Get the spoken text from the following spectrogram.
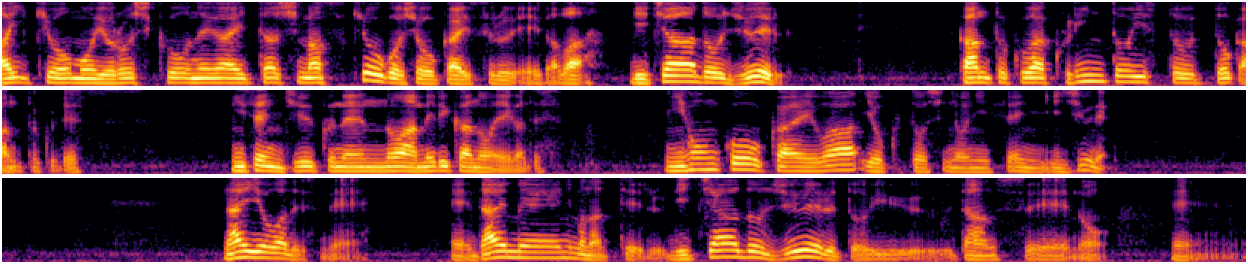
はい今日もよろしくお願いいたします。今日ご紹介する映画はリチャード・ジュエル。監督はクリント・イーストウッド監督です。2019年のアメリカの映画です。日本公開は翌年の2020年内容はですねえ題名にもなっているリチャード・ジュエルという男性の、えー、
